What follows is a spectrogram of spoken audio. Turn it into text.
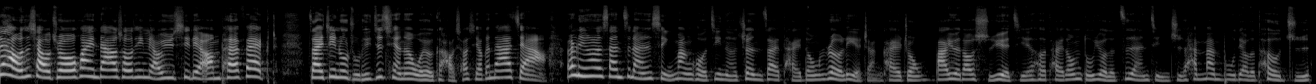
大家好我是小球，欢迎大家收听疗愈系列 On Perfect。在进入主题之前呢，我有一个好消息要跟大家讲。二零二三自然醒慢活季呢，正在台东热烈展开中。八月到十月，结合台东独有的自然景致和慢步调的特质，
